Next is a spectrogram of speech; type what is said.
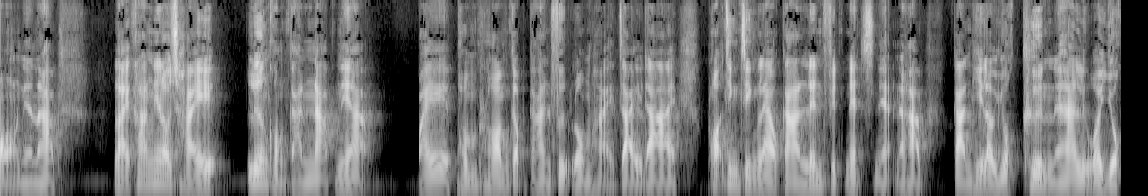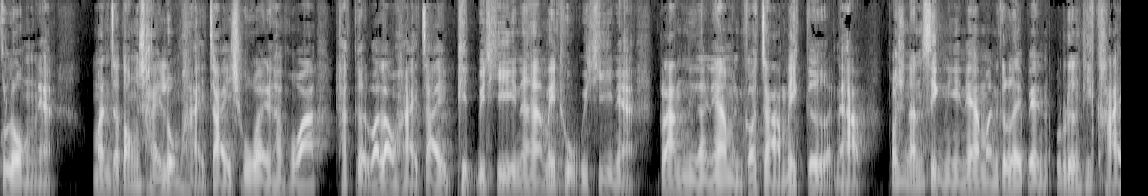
2เนี่ยนะครับหลายครั้งที่เราใช้เรื่องของการนับเนี่ยไปพร้อม ๆ กับการฝึกลมหายใจได้ เพราะจริง ๆ แล้วการเล่นฟิตเนสเนี่ยนะครับ การที่เรายกขึ้นนะฮะหรือว่ายกลงเนี่ยมันจะต้องใช้ลมหายใจช่วยนะครับ เพราะว่าถ้าเกิดว่าเราหายใจผิดวิธีนะฮะไม่ถูกวิธีเนี่ยกล้ามเนื้อเนี่ยมันก็จะไม่เกิดนะครับ เพราะฉะนั้นสิ่งนี้เนี่ยมันก็เลยเป็นเรื่องที่คล้าย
